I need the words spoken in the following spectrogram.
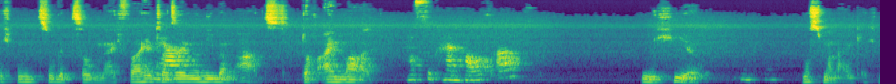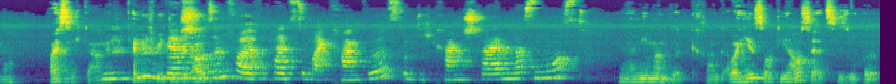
ich bin zugezogener. Ich war hier Ja. tatsächlich noch nie beim Arzt. Doch einmal. Hast du keinen Hausarzt? Nicht hier. Okay. Muss man eigentlich, ne? Weiß ich gar nicht. Kenne ich mich Wäre schon aus? sinnvoll, falls du mal krank wirst und dich krank schreiben lassen musst. Ja, niemand wird krank. Aber hier ist auch die Hausärztesuche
